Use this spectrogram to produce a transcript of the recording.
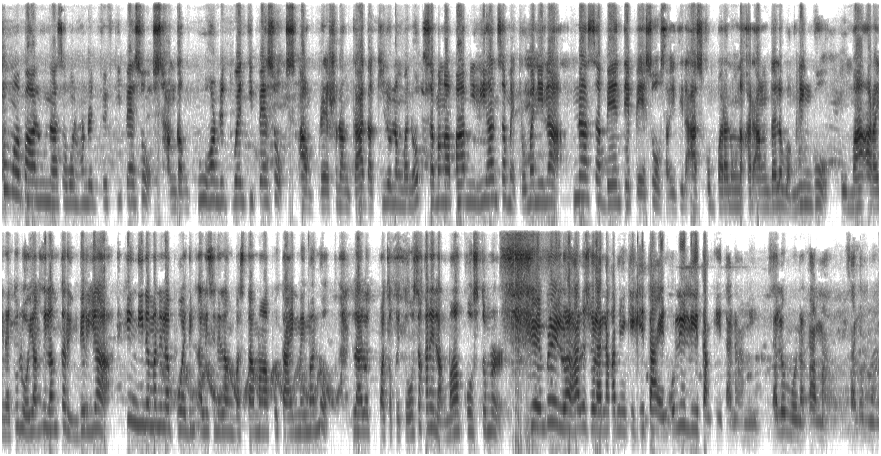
Pumapalo na sa 150 pesos hanggang 220 pesos ang presyo ng kada kilo ng manok sa mga pamilihan sa Metro Manila. Nasa 20 pesos ang itinaas kumpara nung nakaraang dalawang linggo. Umaaray na tuloy ang ilang karinderya. Hindi naman nila pwedeng alisin nilang basta mga putahing may manok, lalo't patok ito sa kanilang mga customer. Siyempre, lo- halos wala na kaming kikitain, ulilit ang kita namin. Salo muna, tama. Salo muna.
